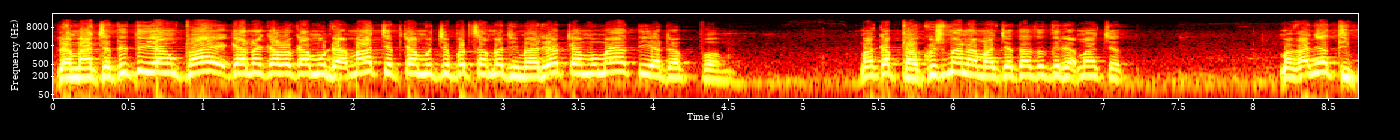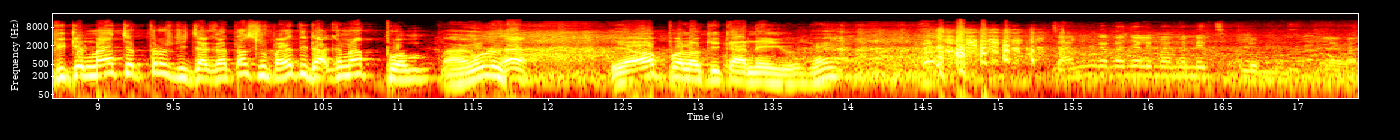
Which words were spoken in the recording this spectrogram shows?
Lah macet itu yang baik karena kalau kamu tidak macet kamu cepat sampai di Marriott kamu mati ada bom. Maka bagus mana macet atau tidak macet? Makanya dibikin macet terus di Jakarta supaya tidak kena bom. Bangun lah. Ya apa logikanya itu? Eh? Jangan katanya lima menit sebelum lewat.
